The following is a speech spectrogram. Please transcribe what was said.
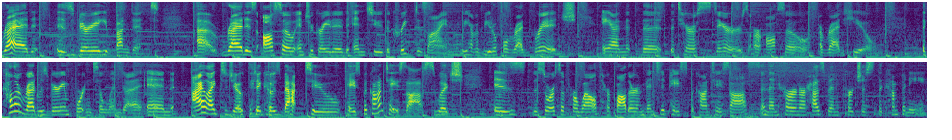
red is very abundant. Uh, red is also integrated into the creek design. We have a beautiful red bridge and the, the terrace stairs are also a red hue. The color red was very important to Linda, and I like to joke that it goes back to Pace Picante sauce, which is the source of her wealth. Her father invented Pace Picante sauce, and then her and her husband purchased the company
